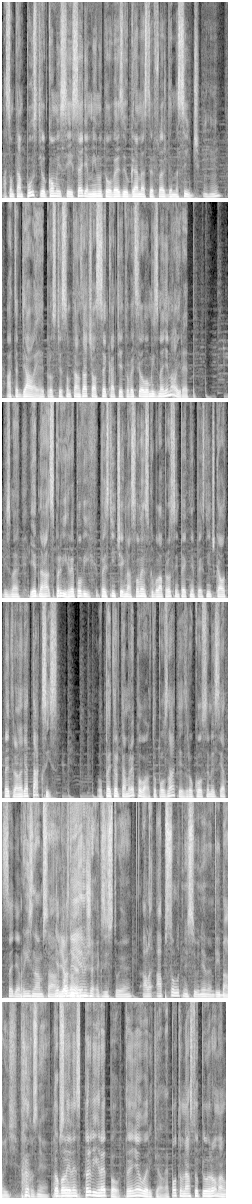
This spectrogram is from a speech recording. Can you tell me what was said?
a som tam pustil komisii 7 minútovú verziu Grandmaster Flash The Message mm-hmm. a tak ďalej. Hej. Proste som tam začal sekať tieto veci, lebo my sme nemali rap. My sme, jedna z prvých repových pesničiek na Slovensku bola prosím pekne pesnička od Petra Naďa Taxis. Peter tam repoval, to poznáte, z roku 87. Priznám sa, Ja ja viem, že existuje, ale absolútne si ju neviem vybaviť, ako znie. To bol jeden z prvých repov, to je neuveriteľné. Potom nastúpil Roman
